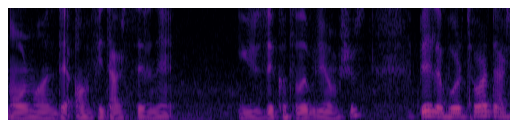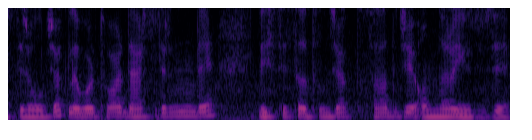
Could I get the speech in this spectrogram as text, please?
normalde amfi derslerine yüzde katılabiliyormuşuz. Bir de laboratuvar dersleri olacak. Laboratuvar derslerinin de listesi atılacaktı. Sadece onlara yüz yüze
